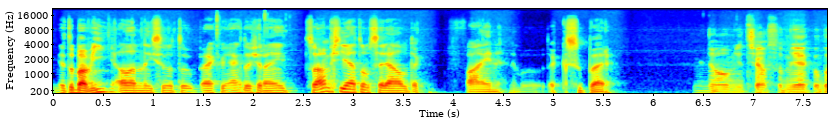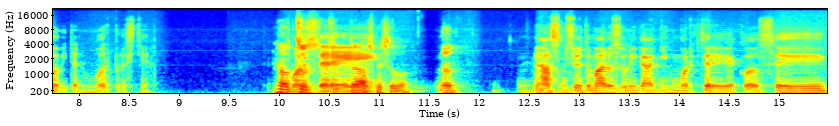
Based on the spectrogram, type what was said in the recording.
mě to baví, ale nejsem to úplně jako nějak dožraný, co vám přijde na tom seriálu, tak fajn, nebo tak super. No, mě třeba osobně jako baví ten humor prostě. No Humor, to, to, který- to dá smysl. No, já si myslím, že to má dost unikátní humor, který jako asi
